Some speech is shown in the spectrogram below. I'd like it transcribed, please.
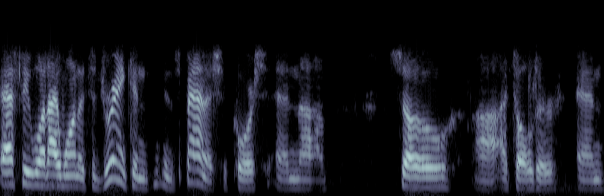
asked me what I wanted to drink in, in Spanish, of course. And uh, so uh, I told her, and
